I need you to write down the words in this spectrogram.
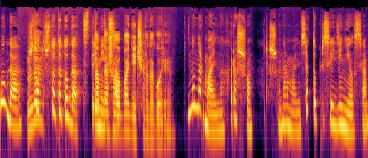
Ну да, да. Что-то, что-то туда стремится. Там даже Албания, Черногория. Ну, нормально, хорошо. Хорошо, нормально. Все, кто присоединился.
